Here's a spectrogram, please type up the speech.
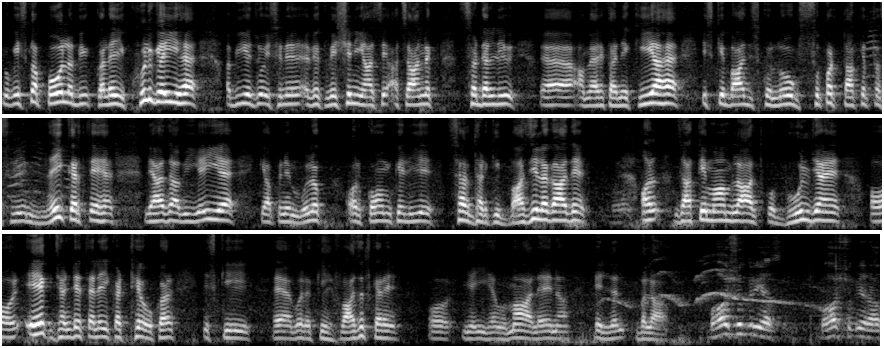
क्योंकि इसका पोल अभी कल ही खुल गई है। अब ये जो इसने एवेक्वेशन यहाँ से अचानक सडनली अमेरिका ने किया है, इसके बाद इसको लोग सुपर ताकत तस्लीम नहीं करते हैं। लिहाजा अभी यही है कि अपने मुल्क और कौम के लिए सर धड़ की बाजी लगा दें और ज़ाती मामला को भूल जाएँ और एक झंडे तले इकट्ठे होकर इसकी मुल्क की हिफाजत करें। और यही है वमा अलैना बला बहुत शुक्रिया सर। बहुत शुक्रिया राव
